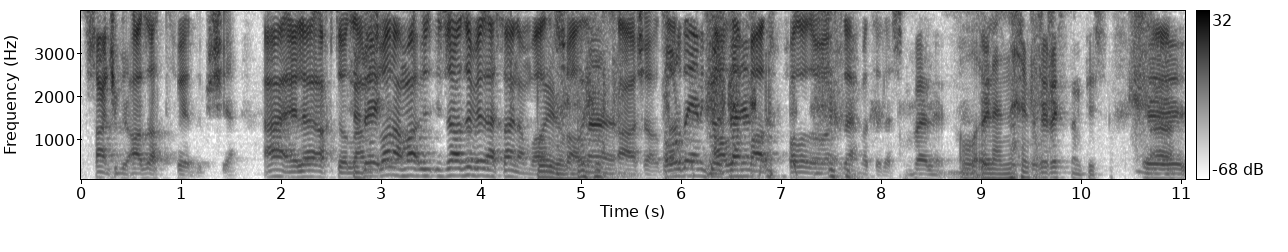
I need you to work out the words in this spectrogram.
Sanki bir azadlıq verdi pişiyə. Hə, elə aktyorlarımız Sizdə- var, amma izazə ver əsa ilə bağlı Buyurun, sual buyurun. danışaq. Orada yəni Allah gözlənilən- Fatih Poladova rəhmət eləsin. Bəli. Allah ölənlərimiz. Rest in peace. E,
